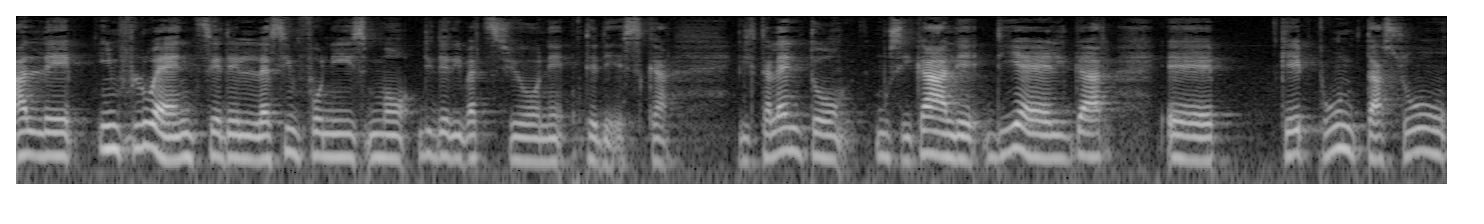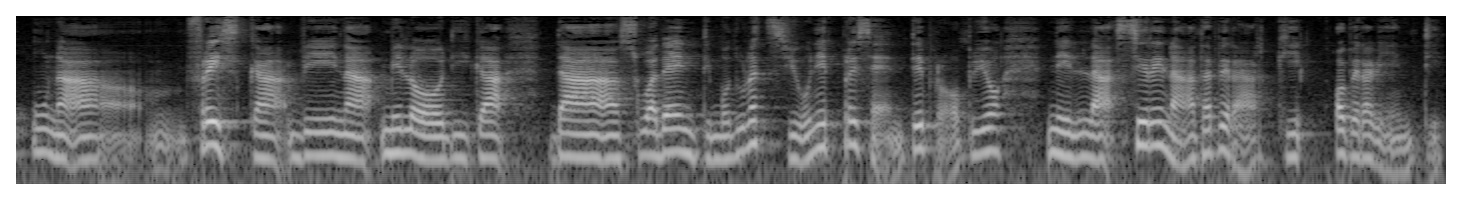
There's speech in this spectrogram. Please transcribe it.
alle influenze del sinfonismo di derivazione tedesca. Il talento musicale di Elgar eh, che punta su una fresca vena melodica da suadenti modulazioni è presente proprio nella Serenata per archi opera 20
